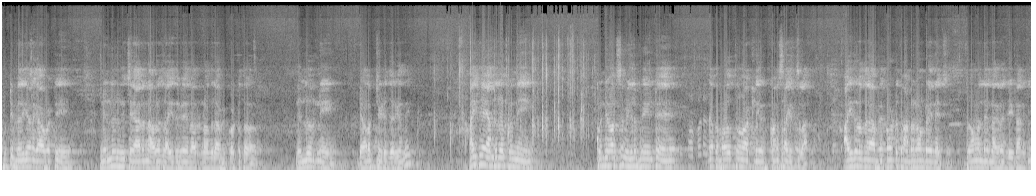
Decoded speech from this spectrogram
పుట్టి పెరిగాను కాబట్టి నెల్లూరుకి చేయాలని ఆ రోజు ఐదు వేల రెండు వందల యాభై కోట్లతో నెల్లూరుని డెవలప్ చేయడం జరిగింది. అయితే అందులో కొన్ని కొన్ని వర్షం మిగిలిపోయి ఉంటే గత ప్రభుత్వం వాటిని కొనసాగించాల. ఐదు వందల యాభై కోట్లతో అండర్ గ్రౌండ్ డ్రైనేజ్ దోమలు లేని నగరం చేయడానికి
